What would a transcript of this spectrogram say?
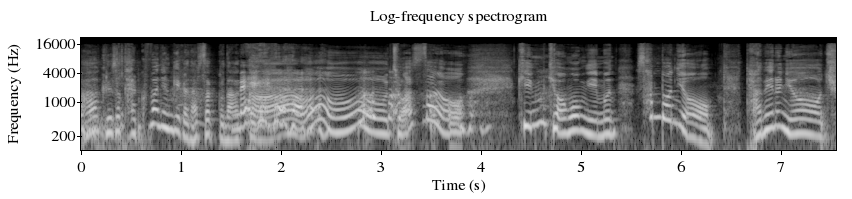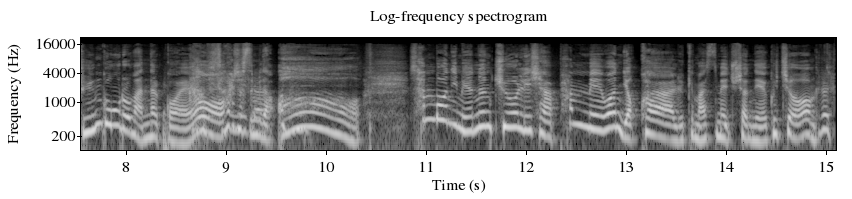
아, 그래서 달콤한 향기가 났었구나. 네. 아까. 어, 좋았어요. 김경옥님은 3번이요. 다음에는요, 주인공으로 만날 거예요. 하셨습니다. 아, 3번이면은 주얼리샵 판매원 역할 이렇게 말씀해 주셨네요. 그쵸? 그렇죠.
